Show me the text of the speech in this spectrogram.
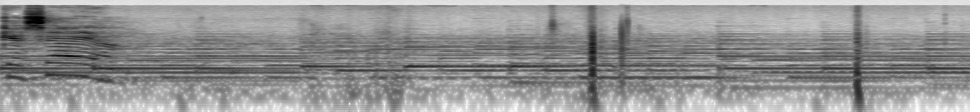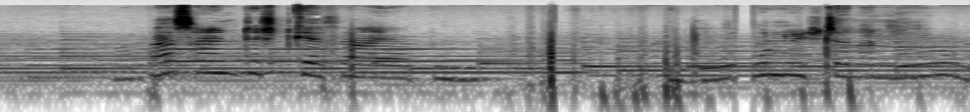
कैसे आया? साइंटिस्ट कैसे आया बोल मिस्टर अनून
